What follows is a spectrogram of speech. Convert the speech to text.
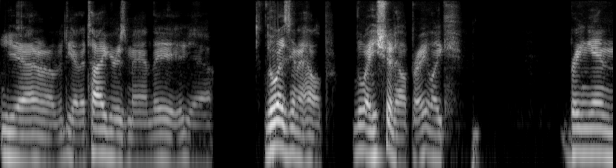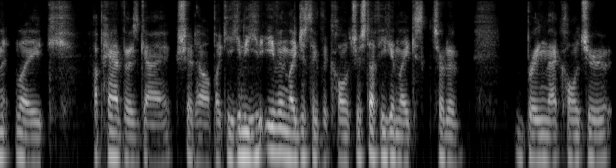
Yeah, I don't know. But yeah, the Tigers, man, they yeah. Luai's gonna help. Luai, he should help, right? Like bring in like a Panthers guy should help. Like he can he, even like just like the culture stuff. He can like sort of bring that culture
